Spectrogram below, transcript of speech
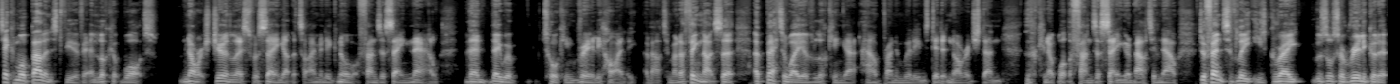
take a more balanced view of it and look at what norwich journalists were saying at the time and ignore what fans are saying now then they were talking really highly about him and i think that's a, a better way of looking at how brandon williams did at norwich than looking at what the fans are saying about him now defensively he's great was also really good at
